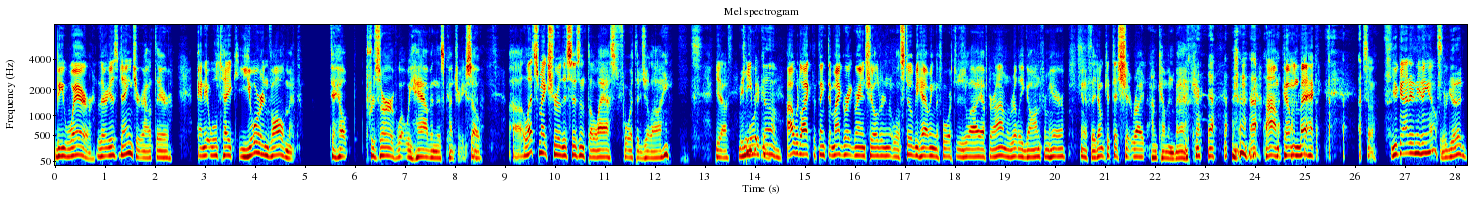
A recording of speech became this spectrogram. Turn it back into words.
Beware, there is danger out there, and it will take your involvement to help preserve what we have in this country. So uh, let's make sure this isn't the last Fourth of July. Yeah, Many more to come. I would like to think that my great grandchildren will still be having the Fourth of July after I'm really gone from here. And if they don't get that shit right, I'm coming back. I'm coming back. So, you got anything else? We're good.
